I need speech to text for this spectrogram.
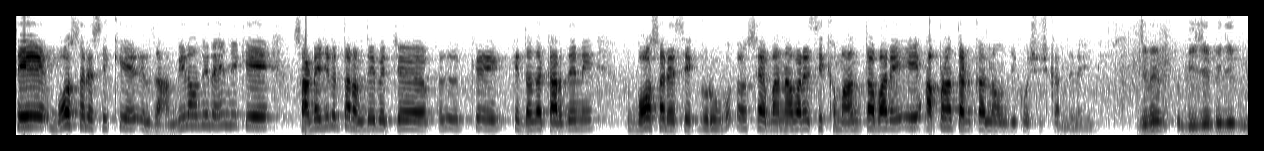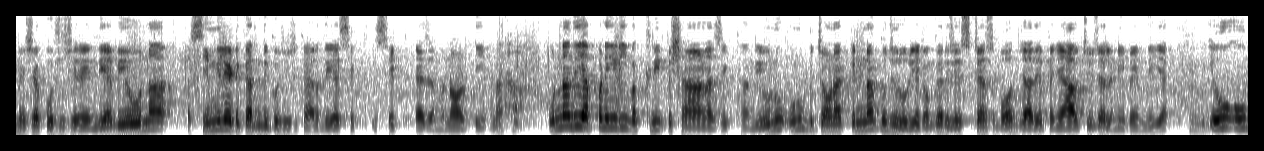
ਤੇ ਬਹੁਤ ਸਾਰੇ ਸਿੱਖ ਇਹ ਇਲਜ਼ਾਮ ਵੀ ਲਾਉਂਦੇ ਰਹੇ ਨੇ ਕਿ ਸਾਡੇ ਜਿਹੜੇ ਧਰਮ ਦੇ ਵਿੱਚ ਅਹ, ਇਦਾਂ ਦਾ ਕਰਦੇ ਨੇ। ਬਹੁਤ ਸਾਰੇ ਸਿੱਖ ਗੁਰੂ ਸਾਹਿਬਾਨਾਂ ਬਾਰੇ ਸਿੱਖ ਮਾਨਤਾ ਬਾਰੇ ਇਹ ਆਪਣਾ ਤੜਕਾ ਲਾਉਣ ਦੀ ਕੋਸ਼ਿਸ਼ ਕਰਦੇ ਰਹੇ ਨੇ। ਜਿਵੇਂ ਬੀਜੇਪੀ ਦੀ ਹਮੇਸ਼ਾ ਕੋਸ਼ਿਸ਼ ਰਹਿੰਦੀ ਹੈ ਵੀ ਉਹ ਨਾ ਅਸਿਮੀਲੇਟ ਕਰਨ ਦੀ ਕੋਸ਼ਿਸ਼ ਕਰਦੀ ਹੈ ਸਿੱਖ ਸਿੱਖ ਐਜ਼ ਅ ਮਿਨੋਰਟੀ ਹੈ। ਨਾ ਉਹਨਾਂ ਦੀ ਆਪਣੀ ਜਿਹੜੀ ਵੱਖਰੀ ਪਛਾਣ ਹੈ ਸਿੱਖਾਂ ਦੀ ਉਹਨੂੰ ਉਹਨੂੰ ਬਚਾਉਣਾ ਕਿੰਨਾ ਕੁ ਜ਼ਰੂਰੀ ਹੈ ਕਿਉਂਕਿ ਰੈਜ਼ਿਸਟੈਂਸ ਬਹੁਤ ਜ਼ਿਆਦਾ ਪੰਜਾਬ 'ਚ ਝੱਲਣੀ ਪੈਂਦੀ ਹੈ। ਉਹ ਉਹ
